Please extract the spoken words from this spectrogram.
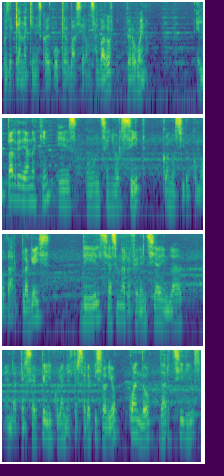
pues de que Anakin Skywalker va a ser un salvador. Pero bueno, el padre de Anakin es un señor Sith conocido como Darth Plagueis de él se hace una referencia en la, en la tercera película, en el tercer episodio, cuando Darth Sidious,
